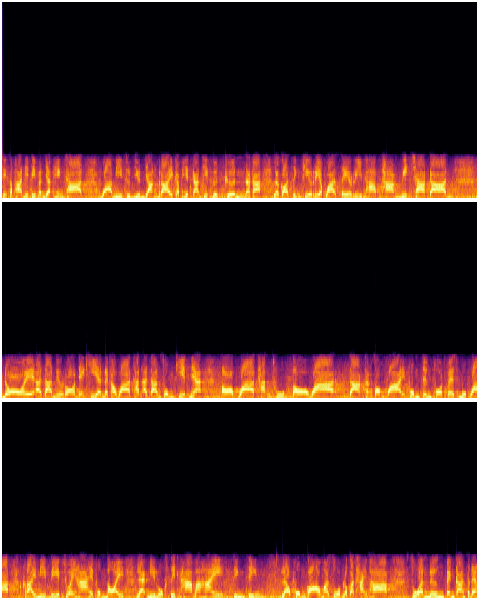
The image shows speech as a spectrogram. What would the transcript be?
ชิกสภานิติบัญญัติแห่งชาติ ว่ามีจุดยืนอย่างไรกับเหตุการณ์ที่เกิดขึ้นนะคะ แล้วก็สิ่งที่เรียกว่าเสรีภาพทางวิชาการ โดยอาจารย์วิโรธได้เขียนนะคะว่าท่านอาจารย์สมคิดเนี่ยตอบว่าท่านถูกต่อว่าจากทั้งสองฝ่าย ผมจึงโพสต์ Facebook ว่าใครมีปี๊บช่วยหาให้ผมหน่อย และมีลูกศิษย์หามาให้จริง ๆ แล้วผมก็เอามาสวมแล้วก็ถ่ายภาพ ส่วนหนึ่งเป็นการแสดง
